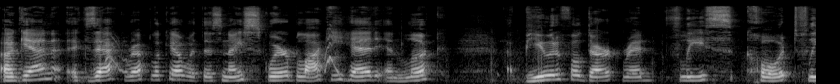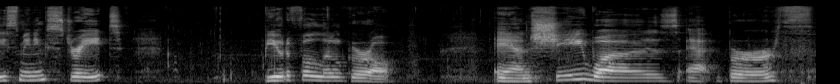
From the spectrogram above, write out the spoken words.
Again, exact replica with this nice square blocky head and look. Beautiful dark red fleece coat, fleece meaning straight. Beautiful little girl. And she was at birth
